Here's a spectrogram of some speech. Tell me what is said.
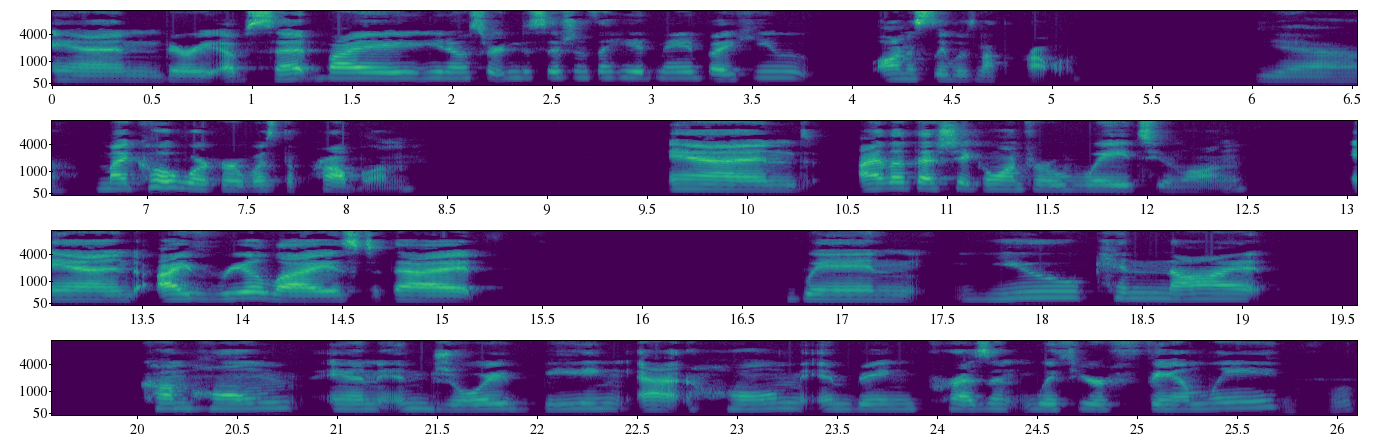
and very upset by, you know, certain decisions that he had made, but he honestly was not the problem Yeah. my coworker was the problem. And I let that shit go on for way too long. And I realized that when you cannot come home and enjoy being at home and being present with your family, Mhm.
